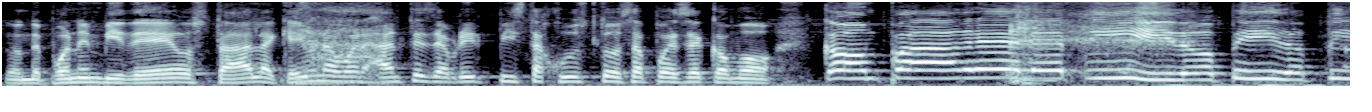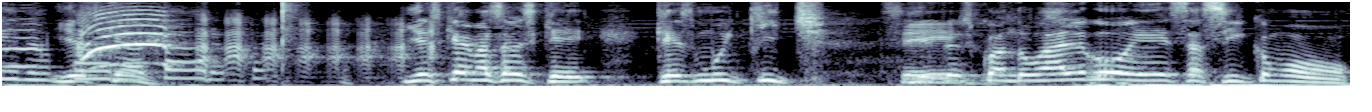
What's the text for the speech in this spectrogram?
donde ponen videos, tal, aquí hay una buena, antes de abrir pista justo, esa puede ser como, compadre, le pido, pido, pido. Y es que, y es que además, ¿sabes qué? Que es muy kitsch. Sí. Y entonces cuando algo es así como,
